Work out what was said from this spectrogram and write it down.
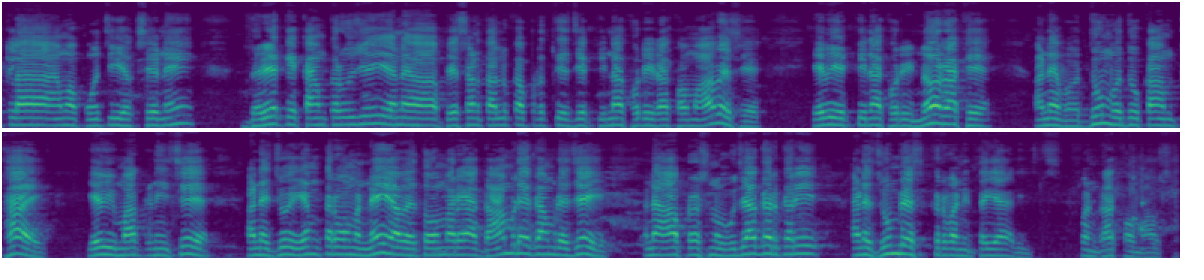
એકલા આમાં પહોંચી શકશે નહીં. દરેકે કામ કરવું જોઈએ અને આ ભેસાણ તાલુકા પ્રત્યે જે કિનાખોરી રાખવામાં આવે છે, એવી કિનાખોરી ન રાખે અને વધુમાં વધુ કામ થાય એવી માગણી છે. અને જો એમ કરવામાં નહીં આવે તો અમારે આ ગામડે ગામડે જઈ અને આ પ્રશ્નો ઉજાગર કરી અને ઝુંબેશ કરવાની તૈયારી પણ રાખવામાં આવશે.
